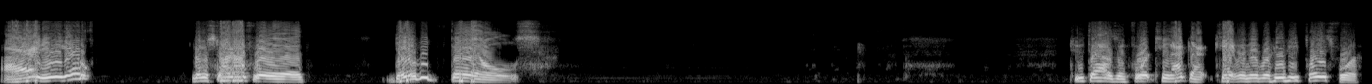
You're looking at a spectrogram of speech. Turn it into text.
All right, here we go. I'm going to start off with David Fales. 2014. I got, can't remember who he plays for.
